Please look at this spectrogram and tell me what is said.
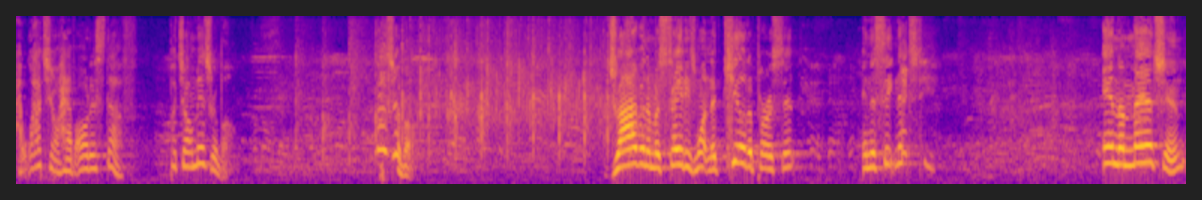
I watch y'all have all this stuff, but y'all miserable. Miserable driving a Mercedes wanting to kill the person in the seat next to you. In the mansion,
